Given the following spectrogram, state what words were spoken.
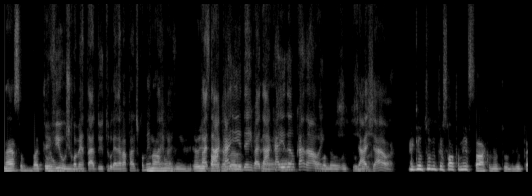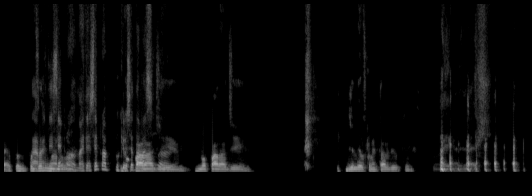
nessa. Vai ter Tu viu os um- comentários do YouTube? A galera vai parar de Não, comentar. hein? não vai vi. Vai dar uma caída, hein? Vai dar uma é, caída é, no canal, hein? YouTube Já, lá. já, ó. É que o YouTube, o pessoal tá meio fraco no YouTube, viu, Pé? Eu tô, tô Ah, mas, tem desanimando sempre uma, mas tem sempre uma. Porque Vou você tá parar vacilando. de, Vou parar de. de ler os comentários do YouTube.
